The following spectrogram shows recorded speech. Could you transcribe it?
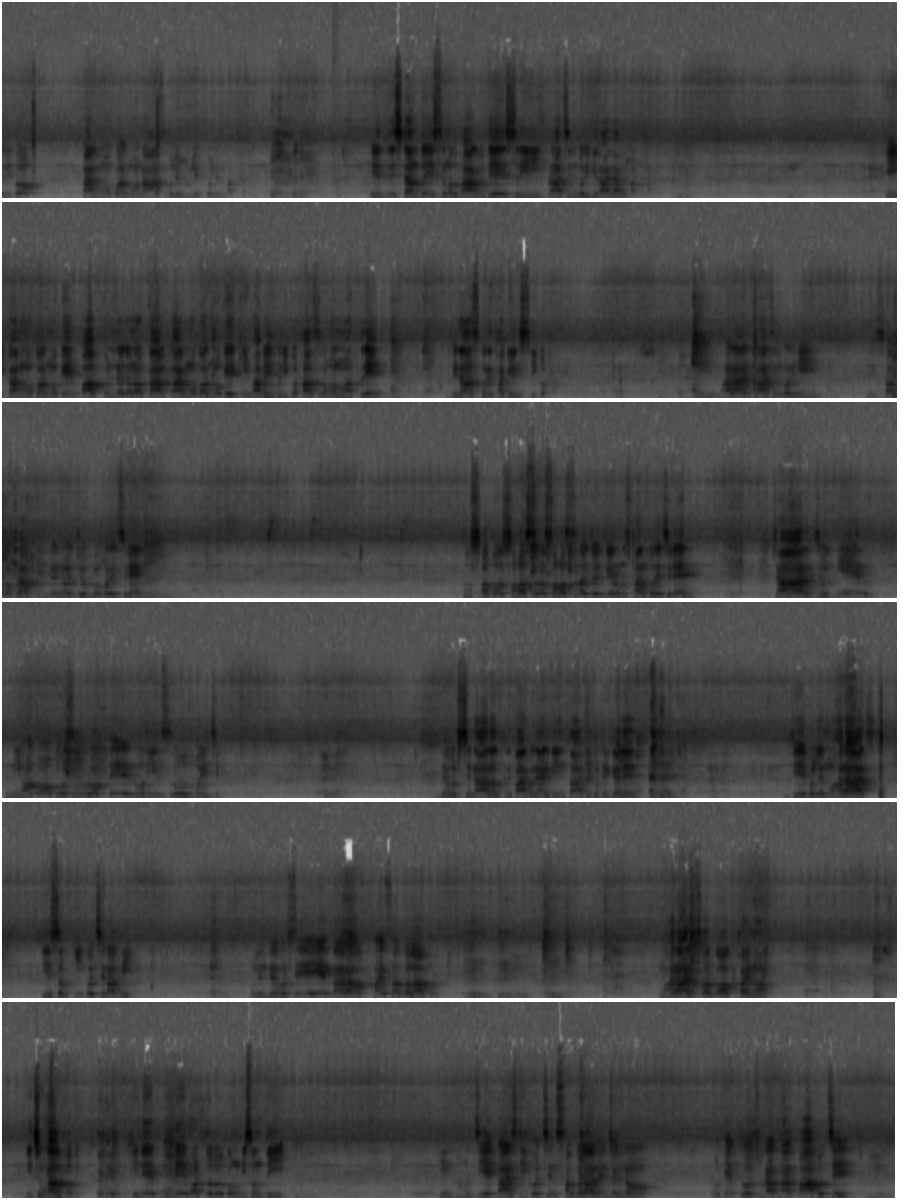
মিশ্রিত কাম্য কর্ম নাশ বলে উল্লেখ করলেন ব্যাখ্যা এই দৃষ্টান্তই শ্রীমদ ভাগবতে শ্রী প্রাচীন বরিহী রাজার ব্যাখ্যা এই কাম্য কর্মকে পাপ পুণ্যজনক কাম্য কর্মকে কীভাবে হরি কথা শ্রবণ মাত্রে বিনাশ করে থাকেন শ্রীকথা? মহারাজ প্রাচীন বরহি স্বর্গ প্রাপ্তির জন্য যজ্ঞ করেছিলেন। তো শত সহস্র সহস্র যজ্ঞের অনুষ্ঠান করেছিলেন। যার যজ্ঞের নিহত পশুর রক্তে নদীর স্রোত বইছে। দেবর্ষি নারদ কৃপা করে একদিন তার নিকটে গেলেন। যে বললেন, মহারাজ, এসব কি করছেন আপনি? বললেন দেবর্ষি এর দ্বারা অক্ষয় স্বর্গ লাভ হবে মহারাজ, স্বর্গ অক্ষয় নয়। কিছু কাল হবে। ক্ষীণে, পুণ্যে, মর্তলোকং বিসন্তি। কিন্তু যে কাজটি করছেন স্বর্গলাভের জন্য, ওতে প্রচুর আপনার পাপ হচ্ছে,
